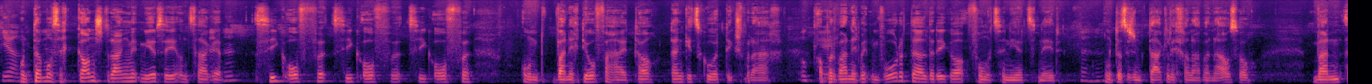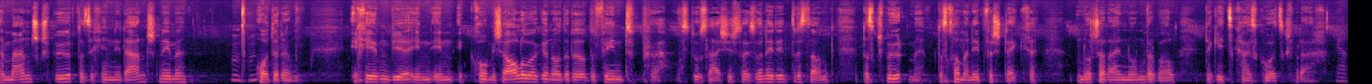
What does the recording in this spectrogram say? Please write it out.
Ja. Und da muss ich ganz streng mit mir sehen und sagen, mhm. sei offen, sei offen, sei offen. Und wenn ich die Offenheit habe, dann gibt es gute Gespräche. Okay. Aber wenn ich mit einem Vorurteil reingehe, funktioniert es nicht. Mhm. Und das ist im täglichen Leben auch so. Wenn ein Mensch spürt, dass ich ihn nicht ernst nehme, mhm. oder ähm, ich irgendwie in, in, komisch anschauen oder, oder finde, was du sagst, ist sowieso nicht interessant, das spürt man. Das kann man nicht verstecken. Nur schon rein nonverbal, da gibt es kein gutes Gespräch. Ja.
